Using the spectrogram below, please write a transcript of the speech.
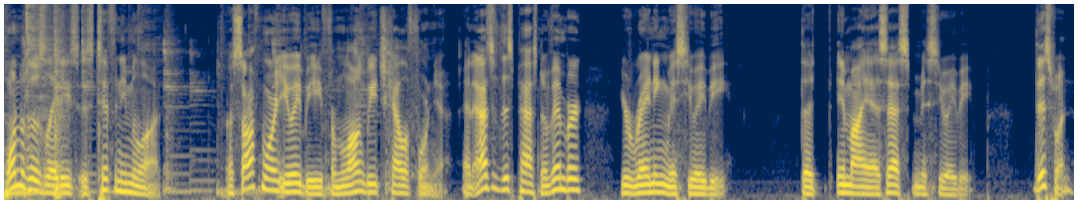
One of those ladies is Tiffany Milan, a sophomore at UAB from Long Beach, California, and as of this past November, your reigning Miss UAB, the MISS Miss UAB. This one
